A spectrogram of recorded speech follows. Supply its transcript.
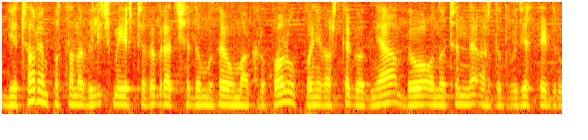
Wieczorem postanowiliśmy jeszcze wybrać się do Muzeum Akropolu, ponieważ tego dnia było ono czynne aż do 22.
